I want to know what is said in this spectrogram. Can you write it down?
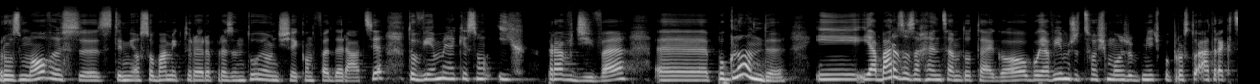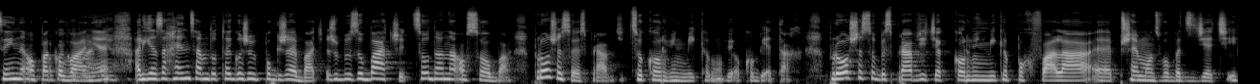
rozmowy z, z tymi osobami, które reprezentują dzisiaj Konfederację, to wiemy, jakie są ich prawdziwe e, poglądy. I ja bardzo zachęcam do tego, bo ja wiem, że coś może mieć po prostu atrakcyjne opakowanie, opakowanie, ale ja zachęcam do tego, żeby pogrzebać, żeby zobaczyć, co dana osoba. Proszę sobie sprawdzić, co Korwin Mikke mówi o kobietach. Proszę sobie sprawdzić, jak Korwin Mikke pochwala e, przemoc wobec dzieci.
